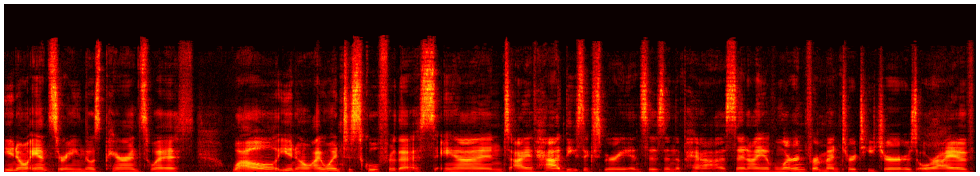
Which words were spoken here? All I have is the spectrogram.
you know answering those parents with well you know i went to school for this and i have had these experiences in the past and i have learned from mentor teachers or i have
